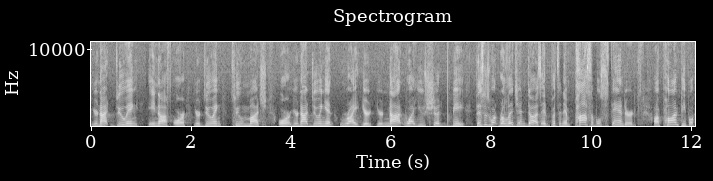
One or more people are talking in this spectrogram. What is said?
you're not doing enough, or you're doing too much, or you're not doing it right. You're, you're not what you should be. This is what religion does it puts an impossible standard upon people.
